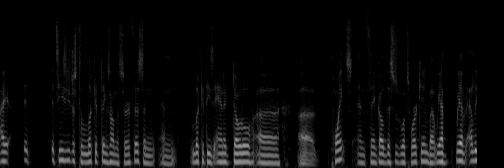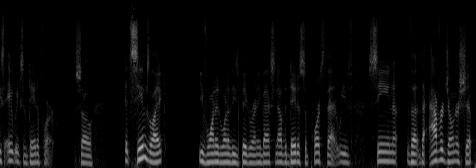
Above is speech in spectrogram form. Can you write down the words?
I it it's easy just to look at things on the surface and and look at these anecdotal uh, uh, points and think, oh, this is what's working. But we have we have at least eight weeks of data for it, so it seems like you've wanted one of these big running backs. And now the data supports that. We've seen the the average ownership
